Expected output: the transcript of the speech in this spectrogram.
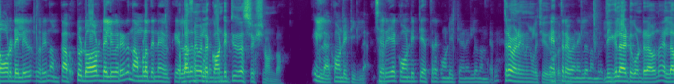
ഡോർ ഡെലിവറി നമുക്ക് അപ് ടു ഡോർ ഡെലിവറി നമ്മൾ തന്നെ ക്വാണ്ടിറ്റി റെസ്ട്രിക്ഷൻ ഉണ്ടോ? ഇല്ല ക്വാണ്ടിറ്റി ഇല്ല. ചെറിയ ക്വാണ്ടിറ്റി എത്ര ക്വാണ്ടിറ്റി ആണെങ്കിലും നമുക്ക് എത്ര വേണമെങ്കിലും നിങ്ങൾ ചെയ്തു എത്ര വേണമെങ്കിലും നമ്മൾ ലീഗലായിട്ട് കൊണ്ടുവരാവുന്ന എല്ലാ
